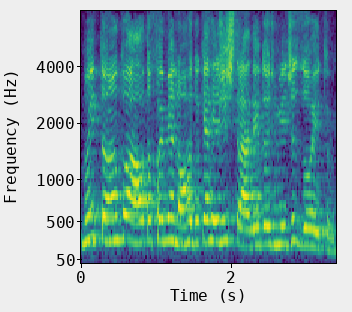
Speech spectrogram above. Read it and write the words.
No entanto, a alta foi menor do que a registrada em 2018.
